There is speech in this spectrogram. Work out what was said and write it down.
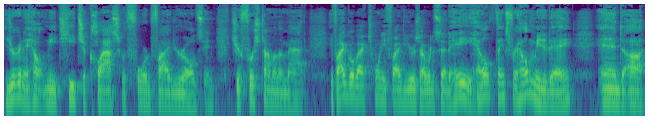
you're going to help me teach a class with four and five year olds and it's your first time on the mat. If I go back 25 years, I would have said, Hey, help, thanks for helping me today. And, uh,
